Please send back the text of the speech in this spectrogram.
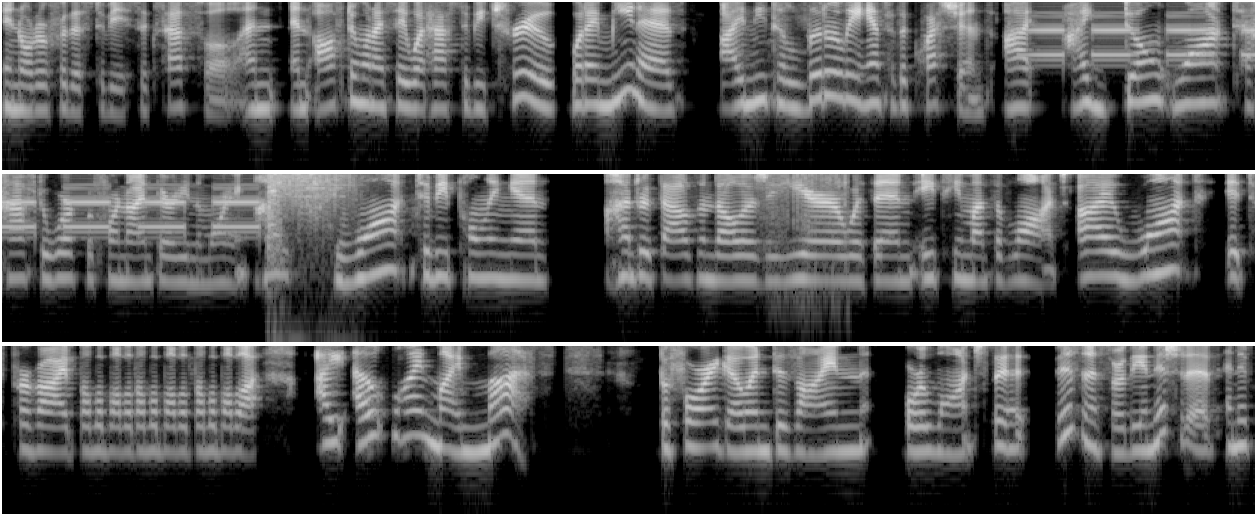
in order for this to be successful. And and often when I say what has to be true, what I mean is I need to literally answer the questions. I I don't want to have to work before 9:30 in the morning. I want to be pulling in $100,000 a year within 18 months of launch. I want it to provide blah blah blah blah blah blah blah blah blah blah. I outline my musts before I go and design or launch the business or the initiative. And if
